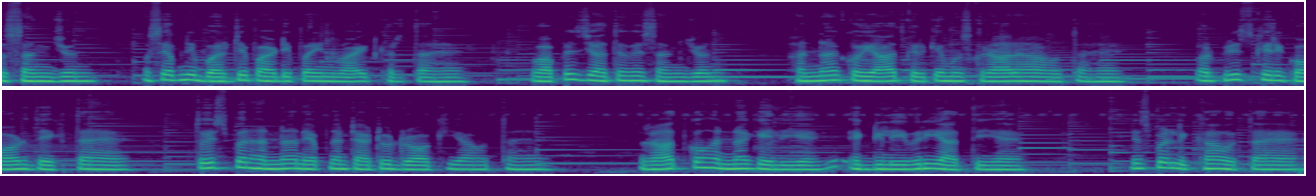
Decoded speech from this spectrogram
तो संगजुन उसे अपनी बर्थडे पार्टी पर इनवाइट करता है। वापस जाते हुए संगजुन हन्ना को याद करके मुस्कुरा रहा होता है और फिर उसके रिकॉर्ड देखता है तो इस पर हन्ना ने अपना टैटू ड्रॉ किया होता है। रात को हन्ना के लिए एक डिलीवरी आती है, जिस पर लिखा होता है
